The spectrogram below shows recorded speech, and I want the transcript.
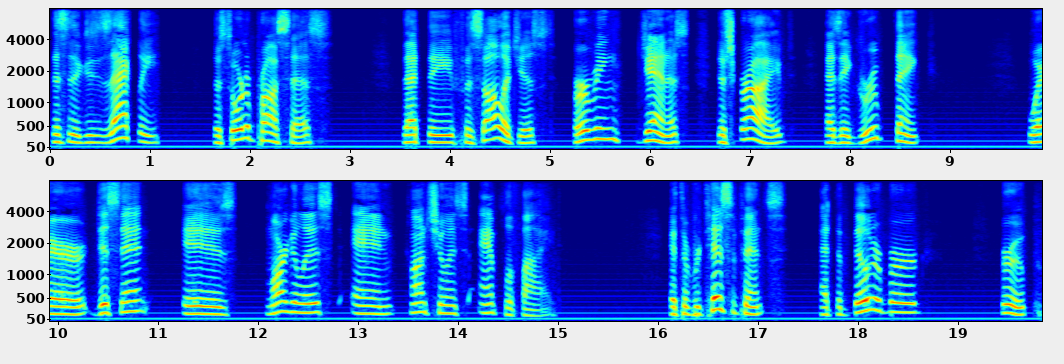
This is exactly the sort of process that the physiologist Irving Janis described as a group think where dissent is marginalist and conscience amplified. If the participants at the Bilderberg group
